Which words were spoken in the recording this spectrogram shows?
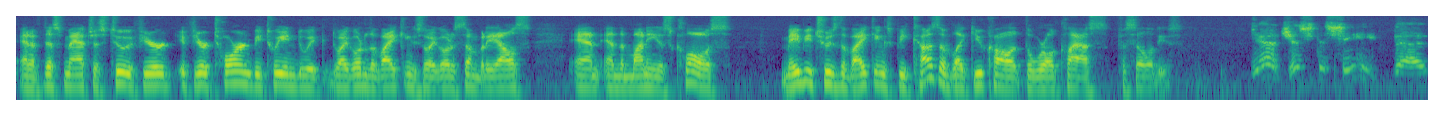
And if this matches too, if you're if you're torn between do we do I go to the Vikings, do I go to somebody else, and and the money is close, maybe choose the Vikings because of like you call it the world class facilities. Yeah, just to see that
